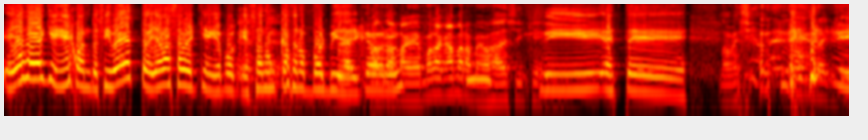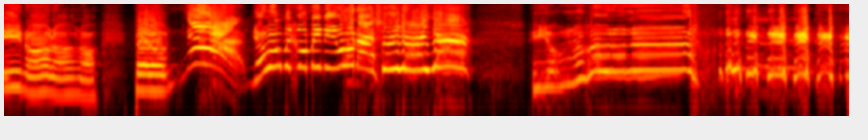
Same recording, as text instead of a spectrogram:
ella sabe quién es. Cuando si ve esto, ella va a saber quién es, porque eso nunca se nos va a olvidar, Cuando cabrón. apaguemos la cámara me vas a decir que Sí, este. no menciones el nombre aquí. Sí, no, no, no. Pero, ¡ya! Yo no me comí ni una, eso era allá. Y yo, una cabrona.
